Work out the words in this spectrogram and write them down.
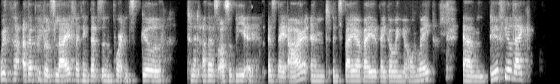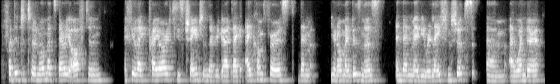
with other people's life. I think that's an important skill to let others also be as, as they are and inspire by by going your own way. Um, do you feel like for digital nomads very often I feel like priorities change in that regard. Like I come first, then you know my business, and then maybe relationships. Um, I wonder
